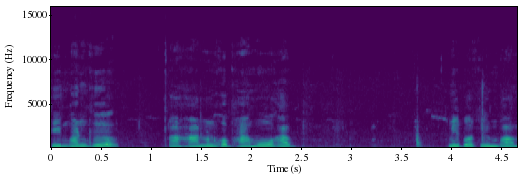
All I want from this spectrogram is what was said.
สิ่งพันคือ อาหารมันครบหาหมูครับ มีโปรตีนพร้อม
